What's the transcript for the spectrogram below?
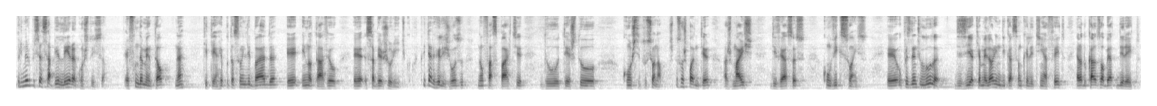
primeiro, precisa saber ler a Constituição é fundamental né, que tenha reputação ilibada e notável é, saber jurídico. Critério religioso não faz parte do texto constitucional. As pessoas podem ter as mais diversas convicções. É, o presidente Lula dizia que a melhor indicação que ele tinha feito era do Carlos Alberto Direito,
